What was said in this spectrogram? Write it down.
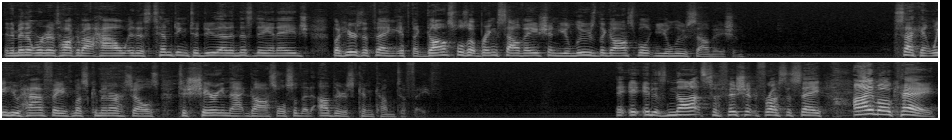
In a minute, we're going to talk about how it is tempting to do that in this day and age. But here's the thing if the gospel's what brings salvation, you lose the gospel, you lose salvation. Second, we who have faith must commit ourselves to sharing that gospel so that others can come to faith. it, it is not sufficient for us to say, I'm okay,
